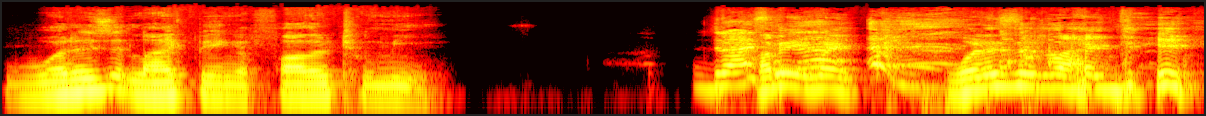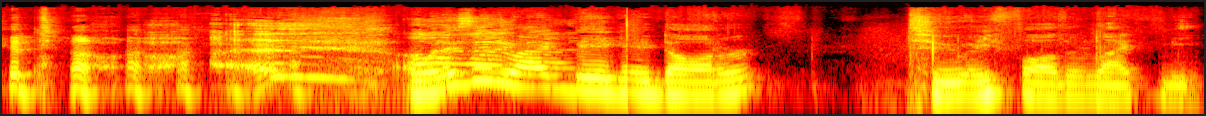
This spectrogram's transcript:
what is it like being a father to me? Did I? Say I mean, wait. What is it like being a daughter? Oh what is it like God. being a daughter to a father like me?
